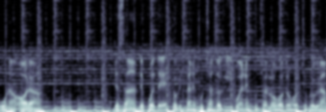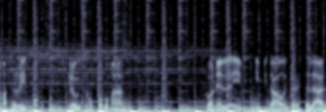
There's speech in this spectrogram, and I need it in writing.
Una hora. Ya saben, después de esto que están escuchando aquí, pueden escuchar los otros 8 programas de ritmo, que son, creo que son un poco más, con el invitado interestelar.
